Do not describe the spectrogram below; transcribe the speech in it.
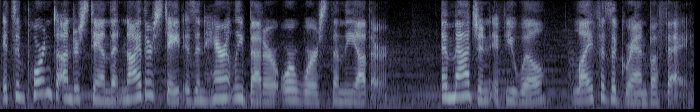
It's important to understand that neither state is inherently better or worse than the other. Imagine, if you will, life as a grand buffet.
